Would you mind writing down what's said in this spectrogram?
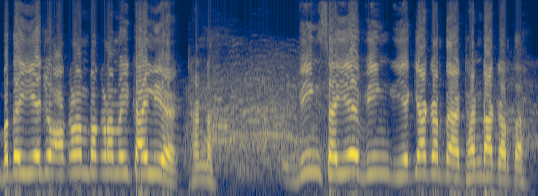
बताइए जो अकड़म बकड़म इकाई लिया ठंडा। विंग्स है ये, विंग, ये क्या करता है? ठंडा करता है।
